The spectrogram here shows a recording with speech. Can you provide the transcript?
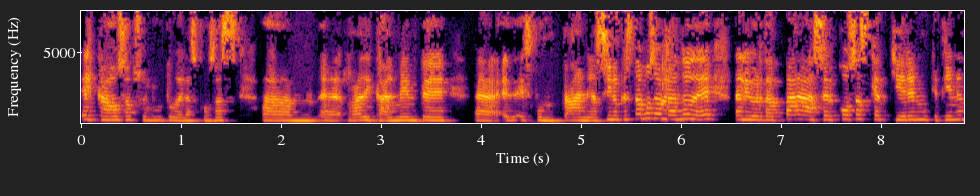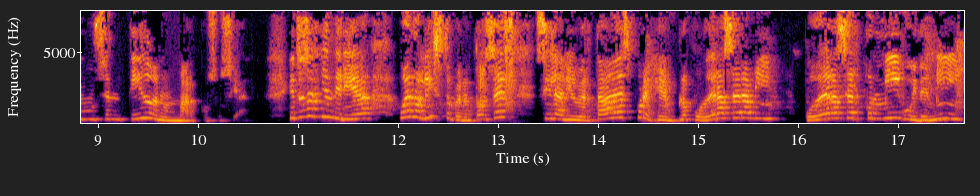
el caos absoluto de las cosas eh, radicalmente eh, espontáneas, sino que estamos hablando de la libertad para hacer cosas que adquieren, que tienen un sentido en un marco social. Entonces alguien diría, bueno, listo, pero entonces si la libertad es, por ejemplo, poder hacer a mí, poder hacer conmigo y de mí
